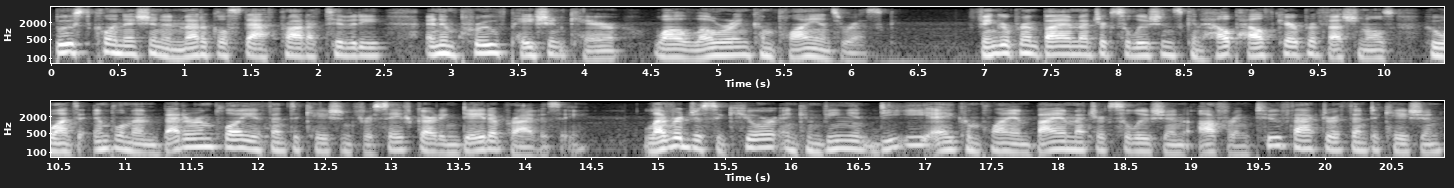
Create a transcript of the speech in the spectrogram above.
boost clinician and medical staff productivity, and improve patient care while lowering compliance risk. Fingerprint biometric solutions can help healthcare professionals who want to implement better employee authentication for safeguarding data privacy. Leverage a secure and convenient DEA compliant biometric solution offering two factor authentication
